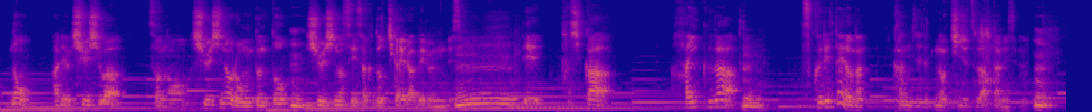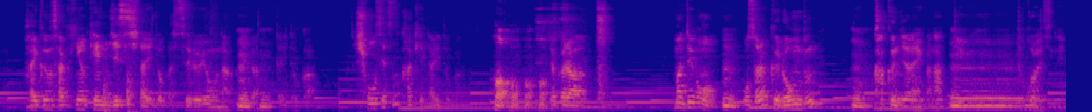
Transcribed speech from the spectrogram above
の、あれ修士はその修士の論文とうん。修士の制作どっちか選べるんでうすよ、ーん。で確か俳句がうん。作れたような感じの記述だったんですよね。うん。俳句の作品を展示したりとかするようなうんのがあったりとか、小説を書けたりとか。だからまあでもうん。おそらく論文うん。書くんじゃないかなってういうところですね。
